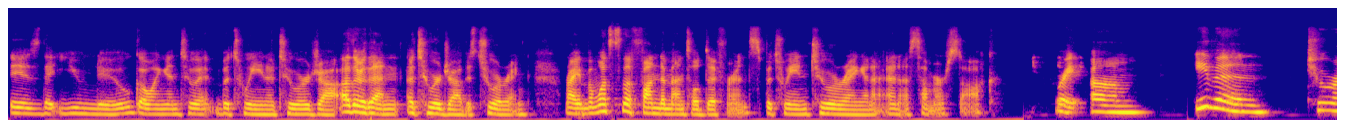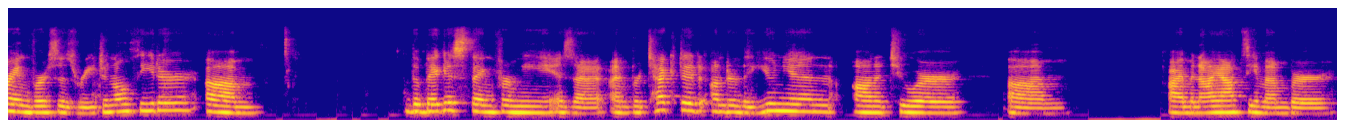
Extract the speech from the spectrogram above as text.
is that you knew going into it between a tour job other than a tour job is touring right? But what's the fundamental difference between touring and a, and a summer stock? Right um even touring versus regional theater um the biggest thing for me is that i'm protected under the union on a tour. Um i'm an IATSE member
